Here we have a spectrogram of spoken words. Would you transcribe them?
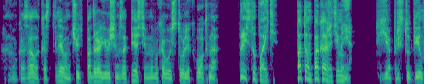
Она указала костлевым, чуть подрагивающим запястьем на боковой столик у окна. «Приступайте. Потом покажете мне». Я приступил,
